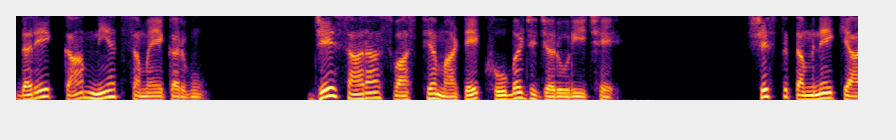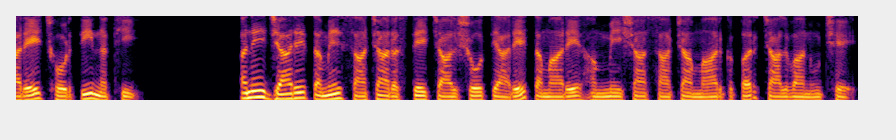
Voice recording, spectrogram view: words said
દરેક કામ નિયત સમયે કરવું. જે સારા સ્વાસ્થ્ય માટે ખૂબ જ જરૂરી છે. શિસ્ત તમને ક્યારેય છોડતી નથી. અને જ્યારે તમે સાચા રસ્તે ચાલશો ત્યારે તમારે હંમેશા સાચા માર્ગ પર ચાલવાનું છે.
